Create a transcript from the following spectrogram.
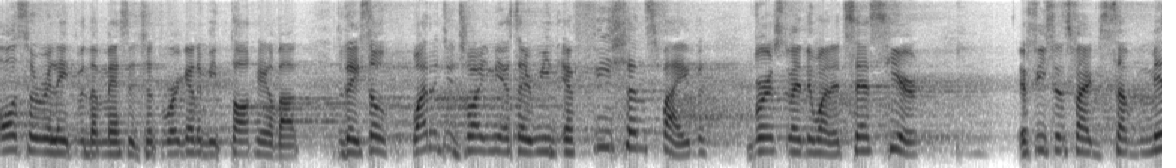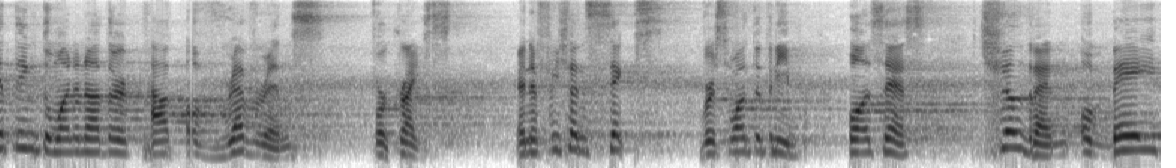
also relate with the message that we're going to be talking about today. So why don't you join me as I read Ephesians 5, verse 21. It says here, Ephesians 5, submitting to one another out of reverence for Christ. And Ephesians 6, verse 1 to 3, Paul says, Children, obey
